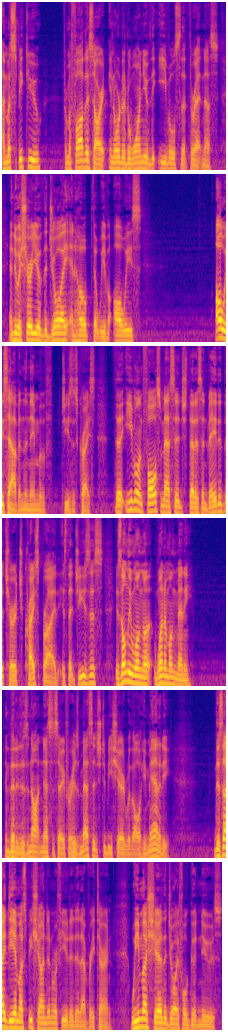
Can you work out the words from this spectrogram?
I must speak to you from a father's heart in order to warn you of the evils that threaten us and to assure you of the joy and hope that we have always always have in the name of Jesus Christ. The evil and false message that has invaded the church, Christ's bride, is that Jesus is only one, one among many, and that it is not necessary for his message to be shared with all humanity. This idea must be shunned and refuted at every turn. We must share the joyful good news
